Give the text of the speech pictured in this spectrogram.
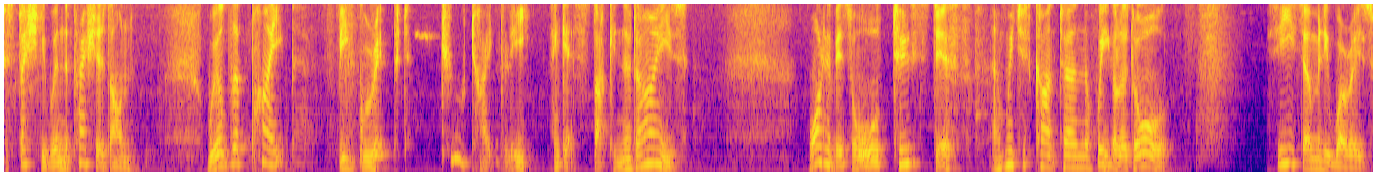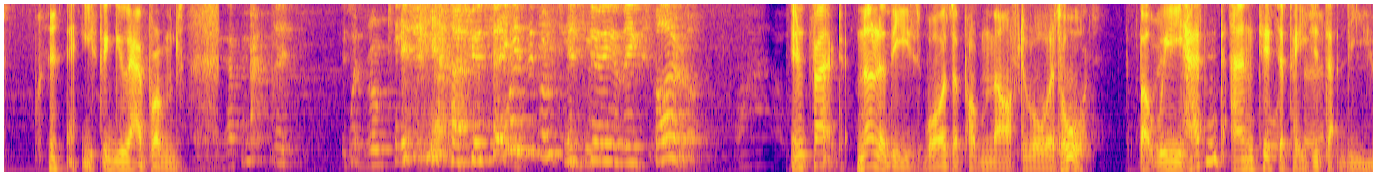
especially when the pressure's on? Will the pipe be gripped too tightly and get stuck in the dies? What if it's all too stiff and we just can't turn the wheel at all? See, so many worries. you think you have problems. Is it rotating? yeah, I was going to say, Why is it rotating? it's doing a big spiral. Wow. In fact, none of these was a problem after all at all. But we hadn't anticipated that the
